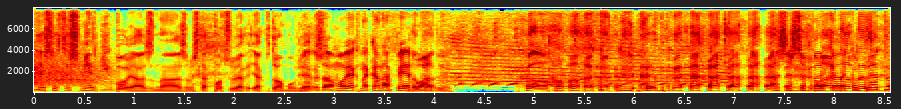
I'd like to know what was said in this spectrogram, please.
Jeszcze chcę śmiech Big Boya, że na, żebyś tak poczuł jak, jak w domu, wiesz. Jak w domu, jak na kanapie? Dokładnie. Ładuj. Chcesz jeszcze felka Ale na kompletu?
